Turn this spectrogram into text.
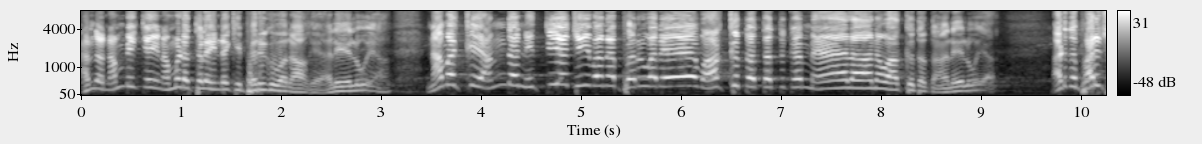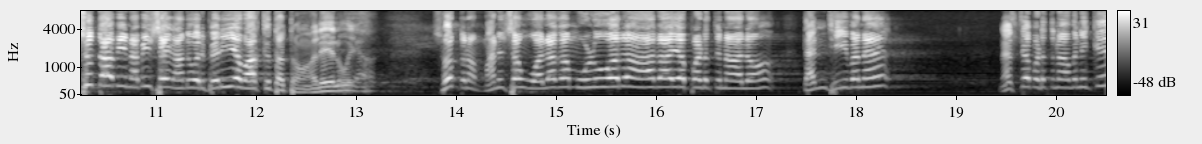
அந்த நம்பிக்கை நம்மிடத்தில் இன்றைக்கு பெருகுவதாக. அலையலூயா நமக்கு அந்த நித்திய ஜீவனை பெறுவதே வாக்கு தத்துவத்துக்கு மேலான வாக்கு தத்தம் அலேலூயா அடுத்து பரிசுத்தாவின் அபிஷேகம் அது ஒரு பெரிய வாக்கு தத்துவம் அலேலூயா சூத்திரம் மனுஷன் உலகம் முழுவதும் ஆதாயப்படுத்தினாலும் தன் ஜீவனை நஷ்டப்படுத்தின அவனுக்கு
